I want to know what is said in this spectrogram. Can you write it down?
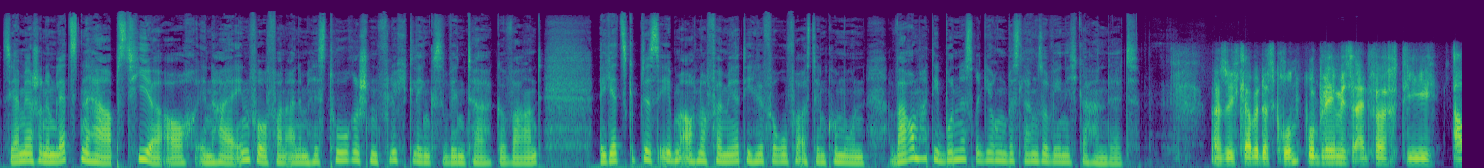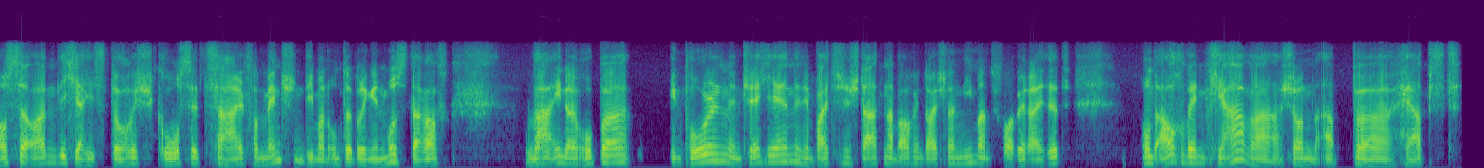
Sie haben ja schon im letzten Herbst hier auch in HR Info von einem historischen Flüchtlingswinter gewarnt. Jetzt gibt es eben auch noch vermehrt die Hilferufe aus den Kommunen. Warum hat die Bundesregierung bislang so wenig gehandelt? Also ich glaube, das Grundproblem ist einfach die außerordentlich, ja historisch große Zahl von Menschen, die man unterbringen muss. Darauf war in Europa, in Polen, in Tschechien, in den baltischen Staaten, aber auch in Deutschland niemand vorbereitet. Und auch wenn klar war, schon ab äh, Herbst,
